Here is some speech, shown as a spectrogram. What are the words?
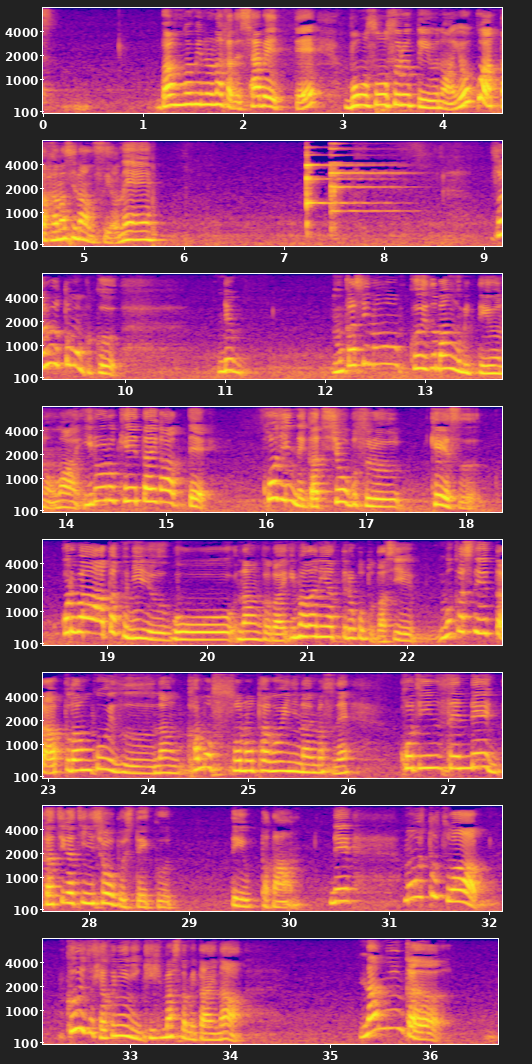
番組の中で喋って暴走するっていうのはよくあった話なんですよね。それはともかくで昔のクイズ番組っていうのはいろいろ形態があって個人でガチ勝負するケース。これはアタック25なんかがいまだにやってることだし昔で言ったらアップダウンクイズなんかもその類になりますね。個人戦でガチガチに勝負していくっていうパターン。でもう一つはクイズ100人に聞きましたみたいな何人か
